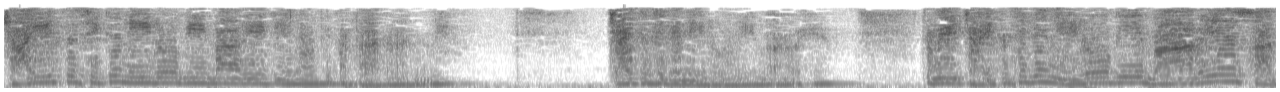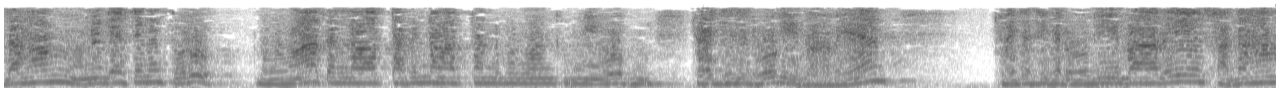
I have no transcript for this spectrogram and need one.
චෛතසික නිරෝගී භාවය කියන අපි කතා කරන්නේ. චෛතසික නිරෝගී භාවය. තමයි චෛතසික නිරෝගී භාවය සදහම් මුණ ගැසෙන තුරු මොනවා කරනවත් අපිට නවත්තන්න පුළුවන් නිරෝග චෛතසික රෝගී භාවය චෛතසික රෝගී භාවයේ සදහම්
